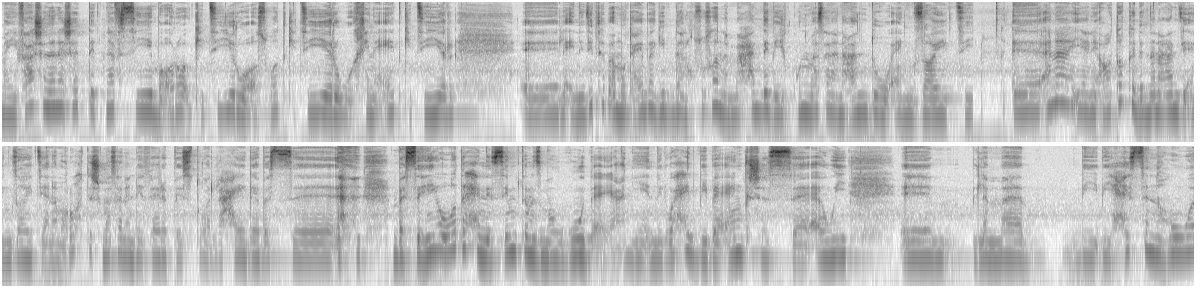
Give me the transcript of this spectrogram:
ما ينفعش إن أنا أشتت نفسي بآراء كتير وأصوات كتير وخناقات كتير لأن دي بتبقى متعبة جدا خصوصا لما حد بيكون مثلا عنده anxiety أنا يعني أعتقد إن أنا عندي anxiety أنا ما روحتش مثلا ل therapist ولا حاجة بس بس هي واضح إن ال symptoms موجودة يعني إن الواحد بيبقى anxious قوي. لما بيحس إن هو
